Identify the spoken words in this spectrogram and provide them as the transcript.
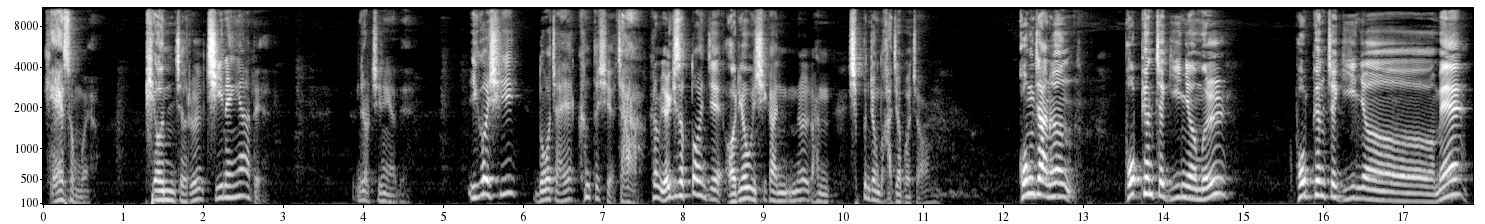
계속 뭐야 변절을 진행해야 돼. 변절 진행해야 돼. 이것이 노자의 큰 뜻이에요. 자, 그럼 여기서 또 이제 어려운 시간을 한 10분 정도 가져보죠. 공자는 보편적 이념을 보편적 이념의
